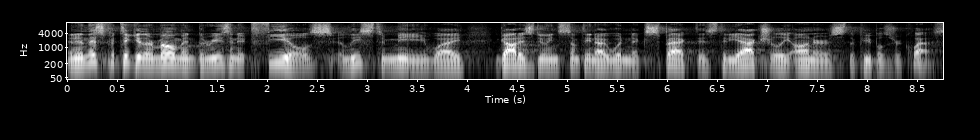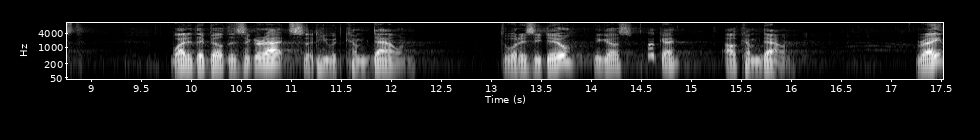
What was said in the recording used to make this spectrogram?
And in this particular moment, the reason it feels, at least to me, why God is doing something I wouldn't expect is that he actually honors the people's request. Why did they build the ziggurat? So that he would come down. So what does he do? He goes, okay, I'll come down. Right?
